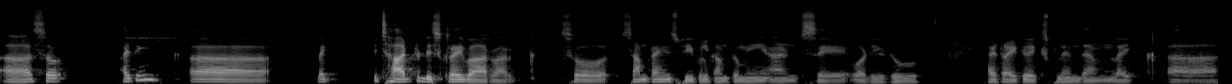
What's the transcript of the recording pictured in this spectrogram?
uh, so I think uh, like it's hard to describe our work. So sometimes people come to me and say, "What do you do?" I try to explain them like uh,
